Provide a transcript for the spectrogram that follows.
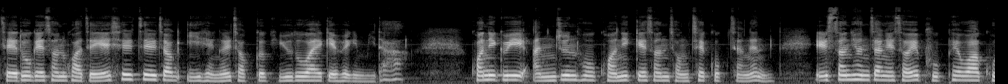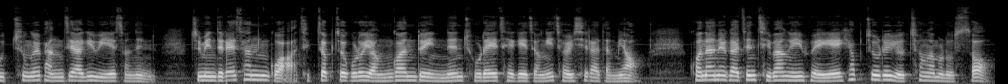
제도 개선 과제의 실질적 이행을 적극 유도할 계획입니다. 권익위 안준호 권익개선 정책국장은 일선 현장에서의 부패와 고충을 방지하기 위해서는 주민들의 삶과 직접적으로 연관돼 있는 조례 재개정이 절실하다며 권한을 가진 지방의회에 협조를 요청함으로써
